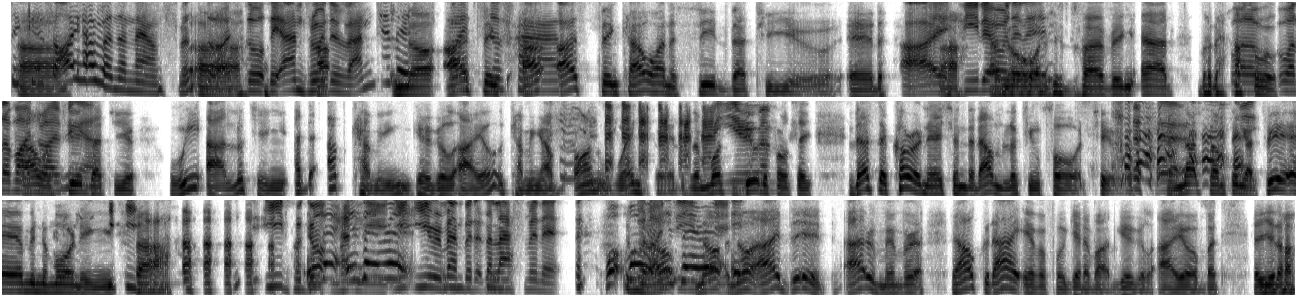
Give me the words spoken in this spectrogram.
because um, I have an announcement that I uh, thought the Android evangelist no, I think have had. I, I think I want to cede that to you, Ed. I, Uh, you I know know what what you're driving at, but What, I will, what am I I will cede at? that to you. We are looking at the upcoming Google I/O coming up on Wednesday. It's the most You beautiful thing. That's the coronation that I'm looking forward to, and not something at 3 a.m. in the morning. You'd forgotten, there- hadn't is there you? a- you? You remembered at the last minute. What? What? no, no, a- no, I did. I remember. How could I ever forget about Google I/O? But you know,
